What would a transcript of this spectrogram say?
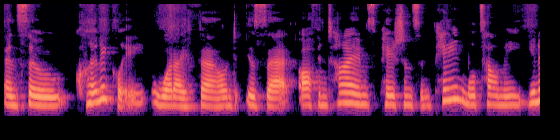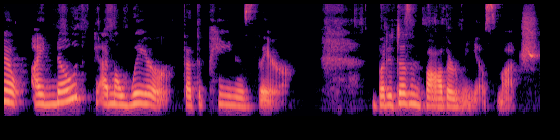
And so, clinically, what I found is that oftentimes patients in pain will tell me, you know, I know I'm aware that the pain is there, but it doesn't bother me as much.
